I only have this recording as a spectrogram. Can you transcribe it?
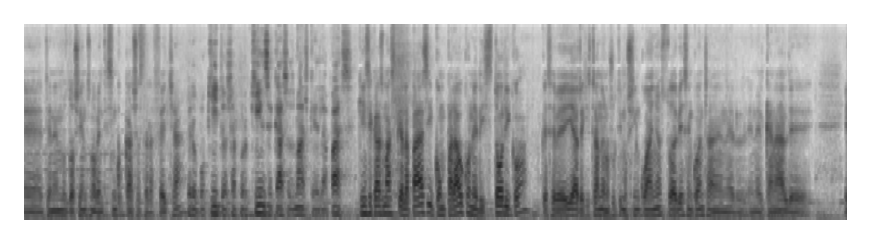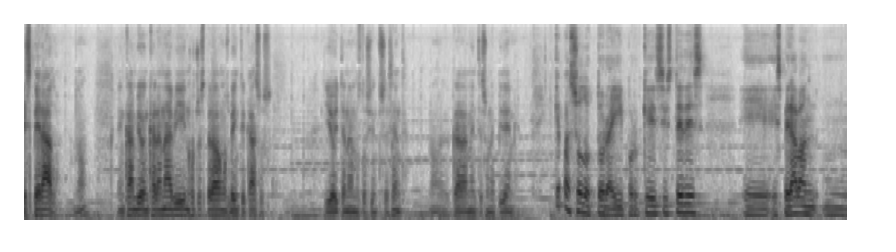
Eh, tenemos 295 casos hasta la fecha. Pero poquito, o sea, por 15 casos más que La Paz. 15 casos más que La Paz y comparado con el histórico que se veía registrando en los últimos 5 años, todavía se encuentra en el, en el canal de esperado. ¿no? En cambio, en Caranavi nosotros esperábamos 20 casos y hoy tenemos 260. ¿no? Claramente es una epidemia. ¿Qué pasó, doctor, ahí? Porque si ustedes eh, esperaban un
